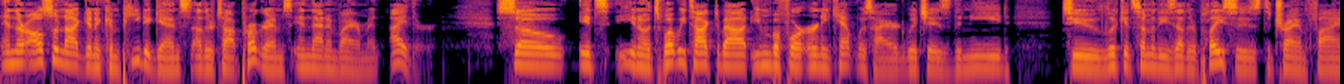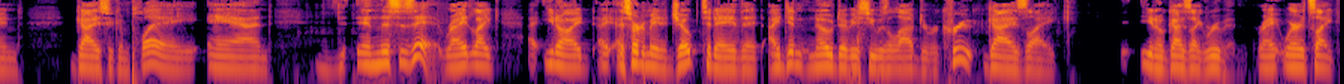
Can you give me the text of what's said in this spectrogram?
And they're also not going to compete against other top programs in that environment either so it's you know it's what we talked about even before Ernie Kent was hired which is the need to look at some of these other places to try and find guys who can play. And and this is it right? Like you know I, I sort of made a joke today that I didn't know WC was allowed to recruit guys like you know guys like Ruben right? Where it's like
